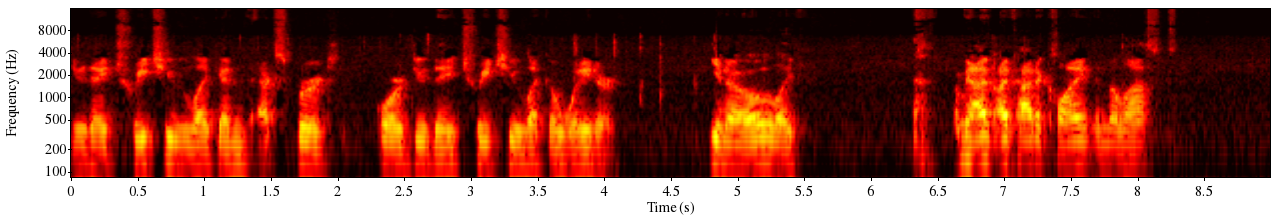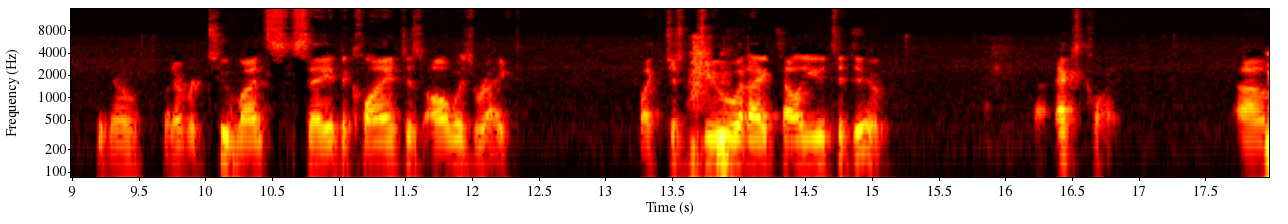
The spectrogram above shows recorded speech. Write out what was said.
do they treat you like an expert or do they treat you like a waiter? You know, like, I mean, I've, I've had a client in the last, you know, whatever two months say the client is always right. Like, just do what I tell you to do. Uh, Ex client. Um,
